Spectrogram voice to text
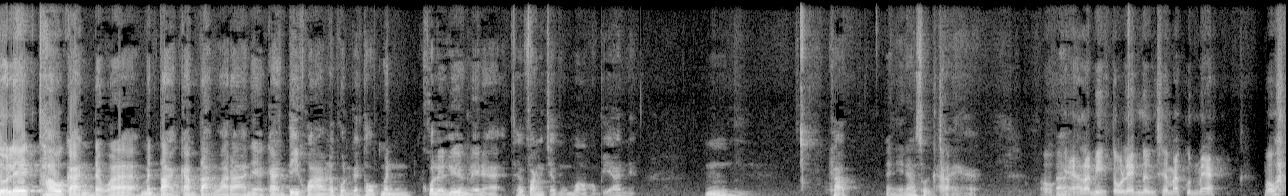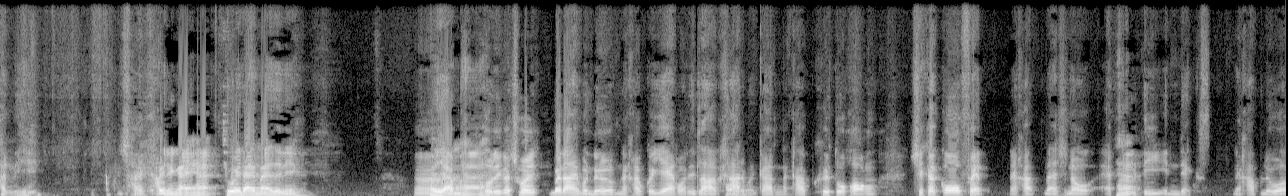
ตัวเลขเท่ากัน แต่ว่ามันต่างกรรมต่างวาระเนี่ยการตีความและผลกระทบมันคนละเรื่องเลยนะถ้าฟังจากมุมมองของพี่อันเนี่ย อืม ครับ อันนี้น่าสนใจครับโอเคแล้วมีอีกตัวเลขหนึ่งใช่ไหมคุณแม็กเมื่อวานนี้ ใช่ครับเป็นยังไงฮะ ช่วยได้ไหมตัวนี้พยายามหา ตัวนี้ก็ช่วยไม่ได้เหมือนเดิมนะครับ ก็แยกกว่าที่ตลาดคาดเหมือนกันนะครับ คือตัวของ Chicago Fed นะครับ National Activity Index นะครับ หรือว่า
